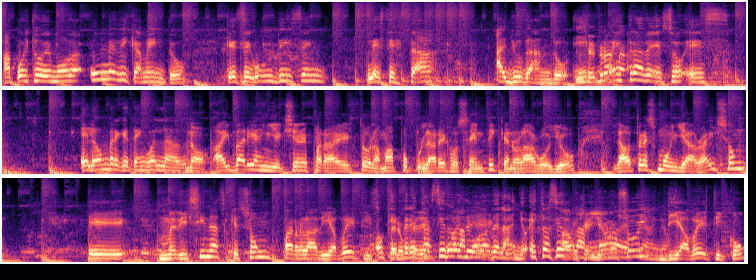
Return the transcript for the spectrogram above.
ha puesto de moda un medicamento que según dicen les está ayudando. Y muestra de eso es el hombre que tengo al lado. No, hay varias inyecciones para esto. La más popular es Ozempic, que no la hago yo. La otra es Monjara y son eh, medicinas que son para la diabetes. Ok, pero que esta ha sido la de moda del año. Esto ha sido la aunque yo moda no soy este diabético,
